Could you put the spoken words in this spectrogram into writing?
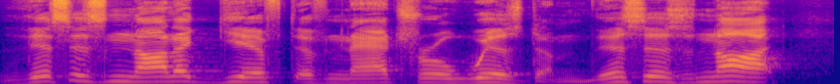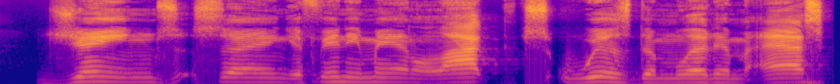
This is not a gift of natural wisdom. This is not James saying, If any man lacks wisdom, let him ask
